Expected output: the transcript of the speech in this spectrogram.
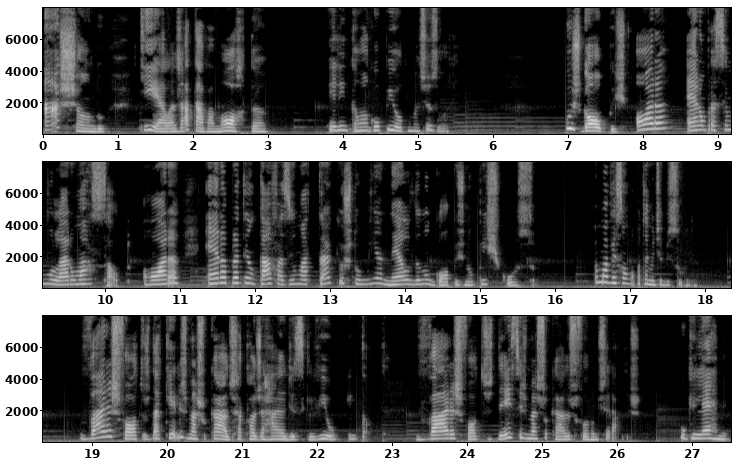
Achando que ela já estava morta, ele então a golpeou com uma tesoura. Os golpes, ora, eram para simular um assalto, ora, era para tentar fazer uma traqueostomia nela, dando golpes no pescoço. É uma versão completamente absurda. Várias fotos daqueles machucados que a Cláudia Raia disse que viu, então, várias fotos desses machucados foram tiradas. O Guilherme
